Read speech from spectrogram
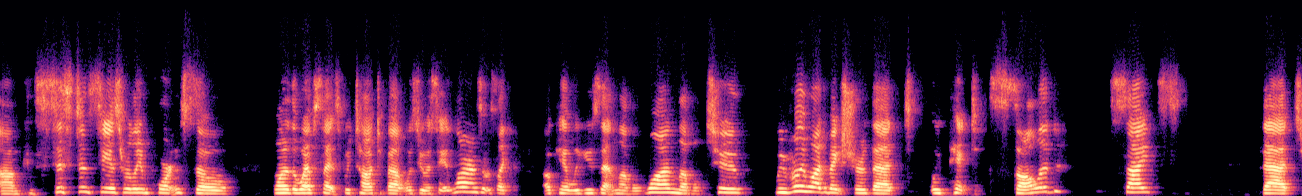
Um, consistency is really important. So one of the websites we talked about was USA Learns. It was like, okay, we'll use that in level one, level two. We really wanted to make sure that we picked solid sites that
